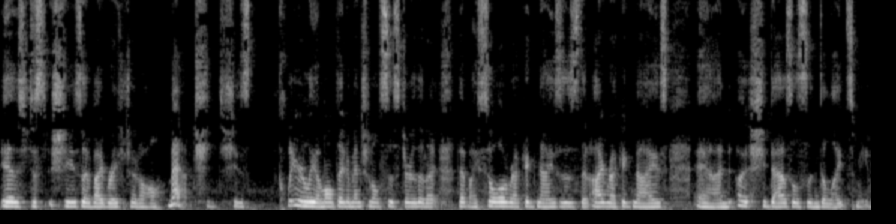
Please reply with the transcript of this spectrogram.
is just she's a vibrational match. She's clearly a multidimensional sister that I that my soul recognizes, that I recognize, and uh, she dazzles and delights me.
